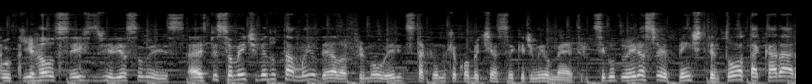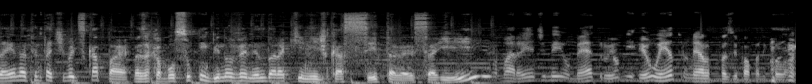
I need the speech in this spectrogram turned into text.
O que Raul Seixas diria sobre isso? É, especialmente vendo o tamanho dela, afirmou ele, destacando que a cobra tinha cerca de meio metro. Segundo ele, a serpente tentou atacar a aranha na tentativa de escapar, mas acabou sucumbindo ao veneno do aracnídeo. Caceta, velho, isso aí. Uma aranha de meio metro, eu, me- eu entro nela pra fazer Papa Nicolau.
